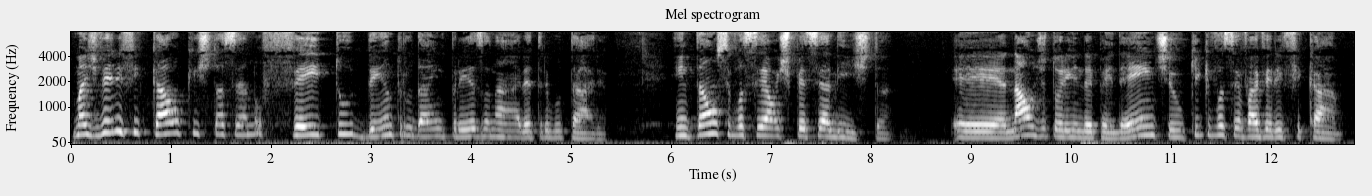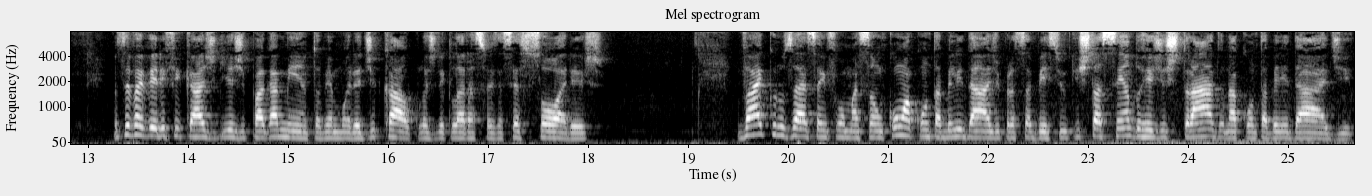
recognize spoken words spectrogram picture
Mas verificar o que está sendo feito dentro da empresa na área tributária. Então, se você é um especialista é, na auditoria independente, o que, que você vai verificar? Você vai verificar as guias de pagamento, a memória de cálculo, as declarações acessórias. Vai cruzar essa informação com a contabilidade para saber se o que está sendo registrado na contabilidade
